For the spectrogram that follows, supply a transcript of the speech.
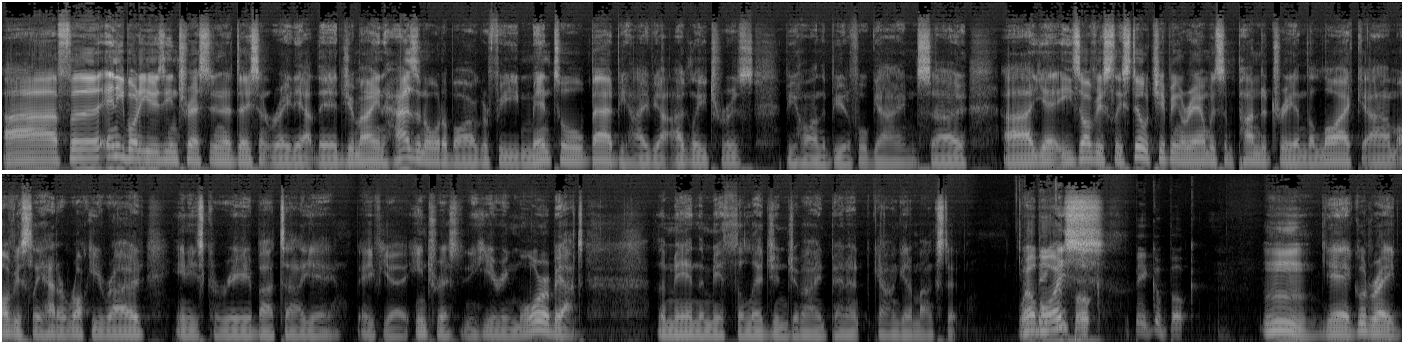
Uh, for anybody who's interested in a decent read out there, Jermaine has an autobiography, Mental, Bad Behaviour, Ugly Truths Behind the Beautiful Game. So, uh, yeah, he's obviously still chipping around with some punditry and the like. Um, obviously had a rocky road in his career, but uh, yeah, if you're interested in hearing more about the man, the myth, the legend, Jermaine Pennant, go and get amongst it. Well, Be boys. book. Be a good book. Mm, yeah, good read.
